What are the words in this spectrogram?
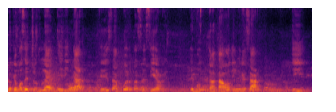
Lo que hemos hecho es la, evitar que esa puerta se cierre. Hemos tratado de ingresar y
